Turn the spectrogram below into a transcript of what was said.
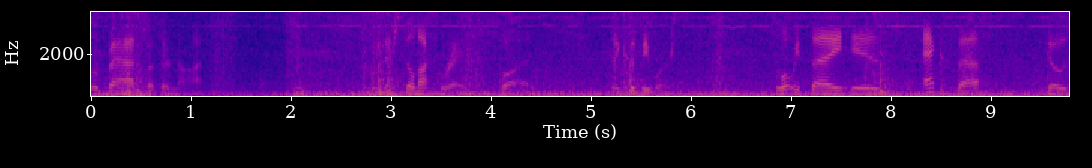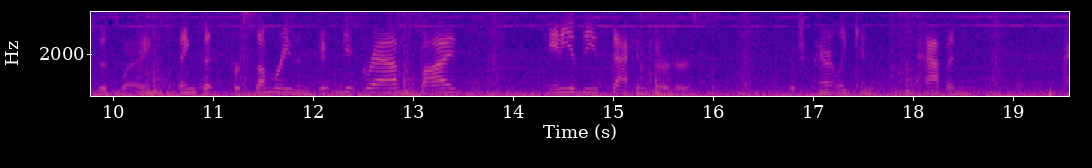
were bad, but they're not. I mean, they're still not great, but they could be worse. So what we say is excess goes this way. Things that for some reason didn't get grabbed by any of these stack inserters, which apparently can happen. I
